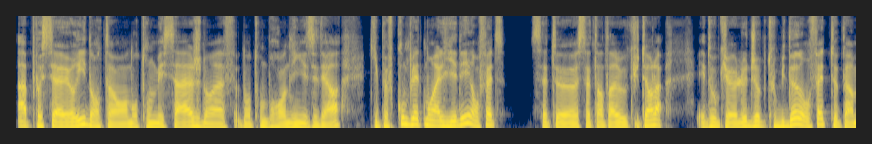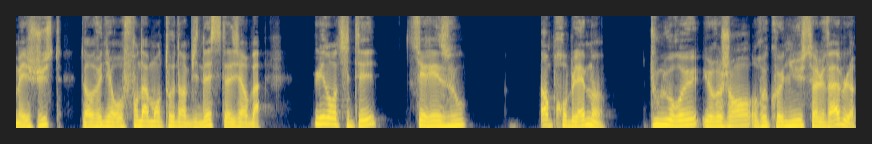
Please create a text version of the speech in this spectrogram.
a posteriori dans ton, dans ton message, dans, la- dans ton branding, etc., qui peuvent complètement aliéner en fait cet, euh, cet interlocuteur-là. Et donc euh, le job to be done en fait te permet juste de revenir aux fondamentaux d'un business, c'est-à-dire bah, une entité qui résout un problème douloureux, urgent, reconnu, solvable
